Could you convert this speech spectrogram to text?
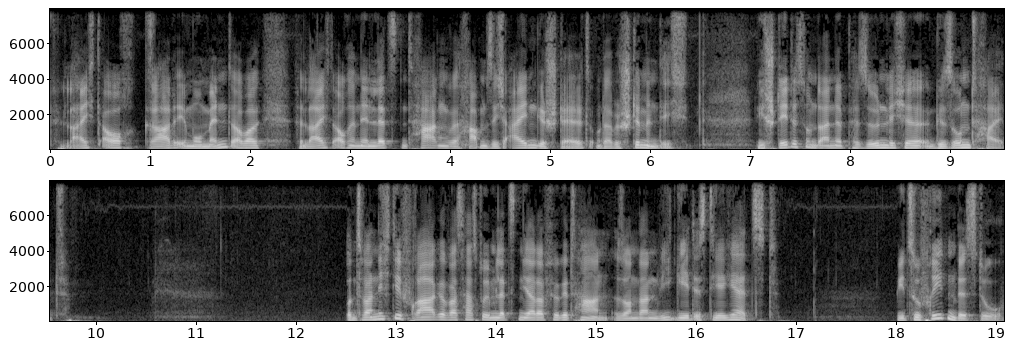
vielleicht auch gerade im Moment, aber vielleicht auch in den letzten Tagen haben sich eingestellt oder bestimmen dich. Wie steht es um deine persönliche Gesundheit? Und zwar nicht die Frage, was hast du im letzten Jahr dafür getan, sondern wie geht es dir jetzt? Wie zufrieden bist du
